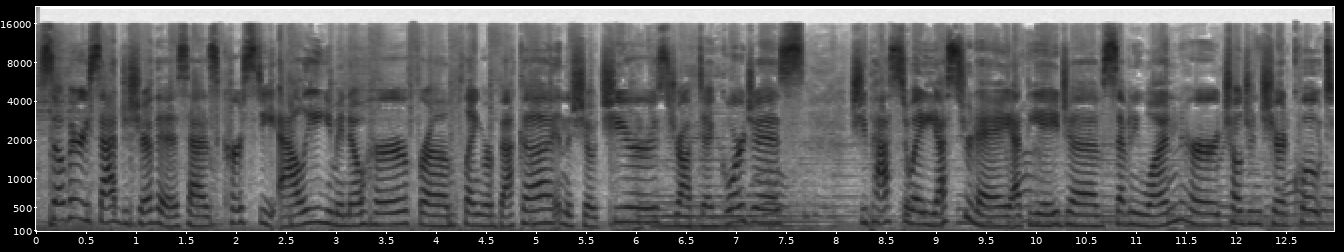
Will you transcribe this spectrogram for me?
So very sad to share this as Kirstie Alley. You may know her from playing Rebecca in the show Cheers, Drop Dead Gorgeous. She passed away yesterday at the age of 71. Her children shared, quote,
